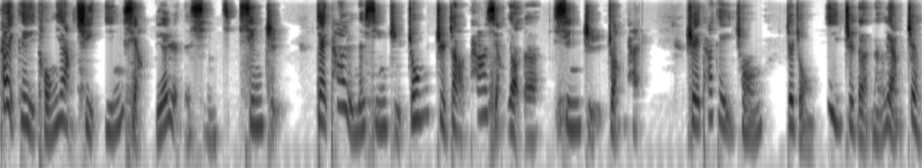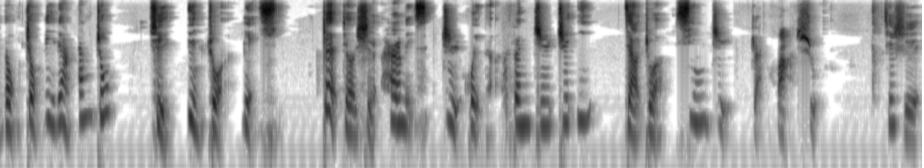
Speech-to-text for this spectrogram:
他也可以同样去影响别人的心心智，在他人的心智中制造他想要的心智状态，所以他可以从这种意志的能量振动这种力量当中去运作练习，这就是 Hermes 智慧的分支之一，叫做。心智转化术，其实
